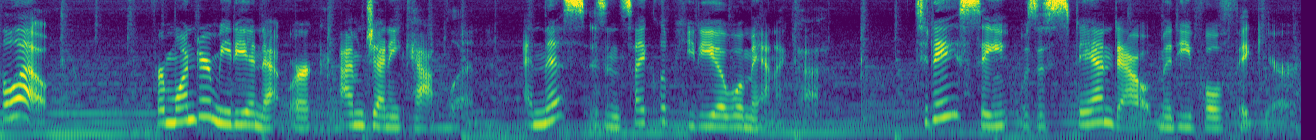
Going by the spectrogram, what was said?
Hello. From Wonder Media Network, I'm Jenny Kaplan, and this is Encyclopedia Womannica. Today's saint was a standout medieval figure.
